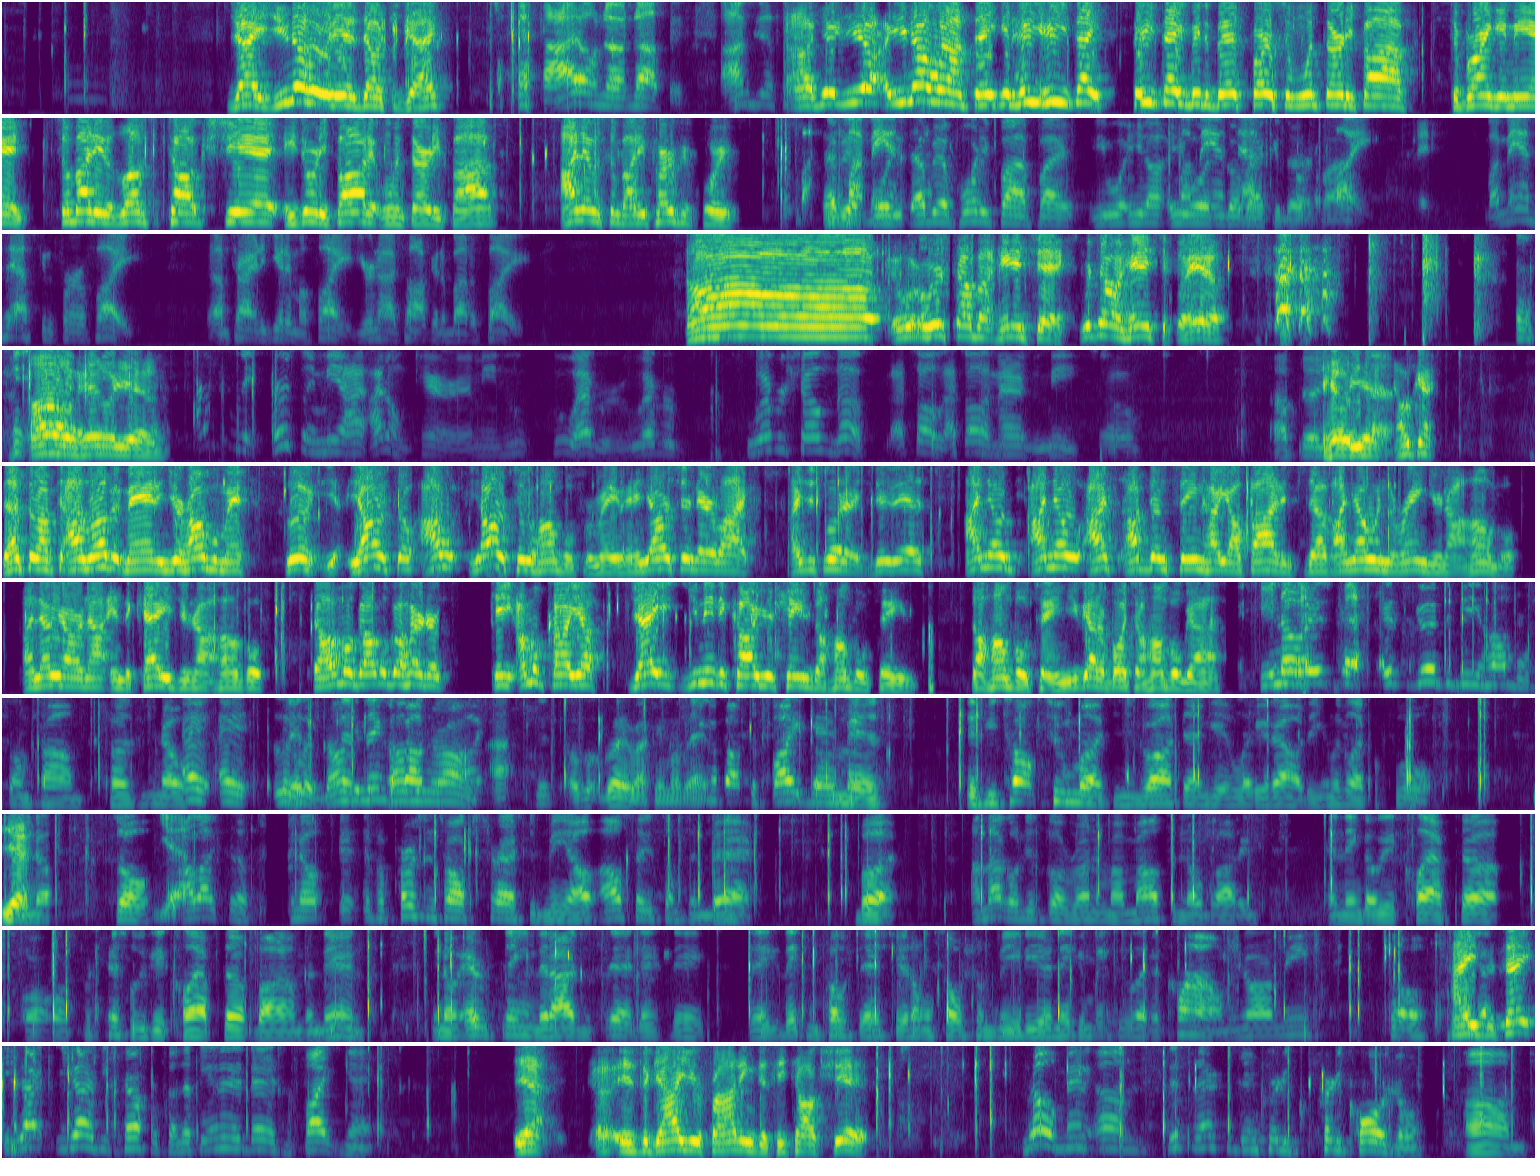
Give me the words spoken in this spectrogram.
Jay, you know who it is, don't you, Jay? I don't know nothing. I'm just. Uh, you, you, you know what I'm thinking. Who, who you think? Who you think be the best person 135 to bring him in? Somebody that loves to talk shit. He's already fought at 135. I know somebody perfect for you. That'd be my a forty. man, That'd be a forty-five fight. He would. He don't. He wouldn't go back to asking thirty-five. My man's asking for a fight. I'm trying to get him a fight. You're not talking about a fight. Oh, we're, we're talking about handshakes. We're talking handshake for hell. oh, hell yeah. personally, personally, me, I, I don't care. I mean, who, whoever, whoever, whoever shows up, that's all. That's all that matters to me. So I feel you Hell yeah. that. Okay. That's what I'm t- I love it, man. And you're humble, man. Look, y- y'all are so I, y'all are too humble for me, man. Y'all are sitting there like, I just want to do this. I know, I know, I, I've done seen how y'all fight and stuff. I know in the ring you're not humble. I know y'all are not in the cage. You're not humble. So I'm gonna go. I'm gonna go ahead and King, I'm gonna call y'all. Jay, you need to call your team the humble team. The humble team. You got a bunch of humble guys. You know, it's it's good to be humble sometimes because you know Hey, hey, look, The- look. Don't get me, don't about get me wrong. fight- I, oh, go, go ahead, Rocky. My bad. the thing about the fight game is if you talk too much and you go out there and get laid out, then you look like a fool. Yeah. You know? So Yeah. I like to, you know, if, if a person talks trash to me, I'll I'll say something back, but I'm not gonna just go running my mouth to nobody and then go get clapped up or, or potentially get clapped up by them, and then you know everything that I just said, they they they they can post that shit on social media and they can make you like a clown. You know what I mean? So Hey, you got, you got you got to be careful because at the end of the day, it's a fight game. yeah, uh, is the guy you're fighting? Does he talk shit? No, man. Um, this has actually been pretty pretty cordial. Um,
